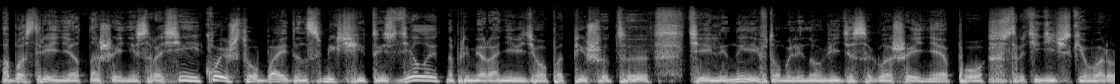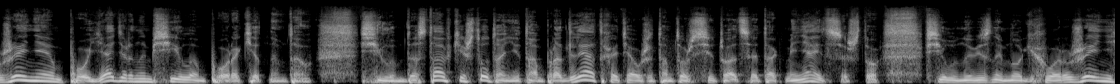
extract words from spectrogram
обострение отношений с Россией. Кое-что Байден смягчит и сделает. Например, они, видимо, подпишут э, те или иные в том или ином виде соглашения по стратегическим вооружениям, по ядерным силам, по ракетным там, силам доставки. Что-то они там продлят, хотя уже там тоже ситуация так меняется, что в силу новизны многих вооружений,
